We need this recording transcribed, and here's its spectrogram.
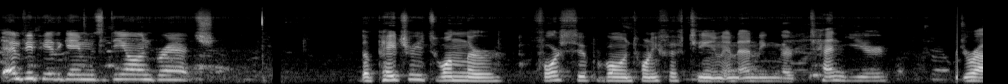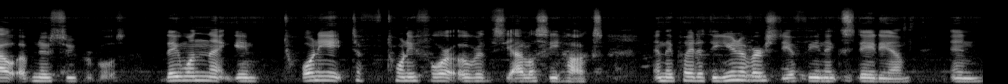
The MVP of the game was Deion Branch. The Patriots won their fourth Super Bowl in 2015 and ending their 10 year drought of no Super Bowls. They won that game 28 to 24 over the Seattle Seahawks, and they played at the University of Phoenix Stadium in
